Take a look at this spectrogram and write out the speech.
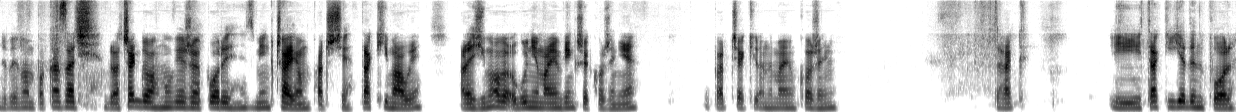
żeby Wam pokazać, dlaczego mówię, że pory zmiękczają. Patrzcie, taki mały, ale zimowe ogólnie mają większe korzenie. Patrzcie, jaki one mają korzeń. Tak. I taki jeden por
